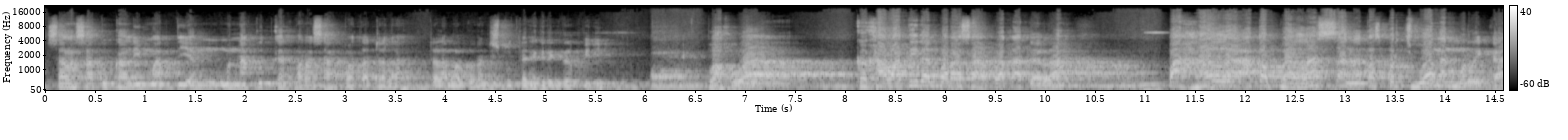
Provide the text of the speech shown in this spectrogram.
Salah satu kalimat yang menakutkan para sahabat adalah dalam Al-Quran disebutkannya kira-kira begini bahwa kekhawatiran para sahabat adalah pahala atau balasan atas perjuangan mereka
